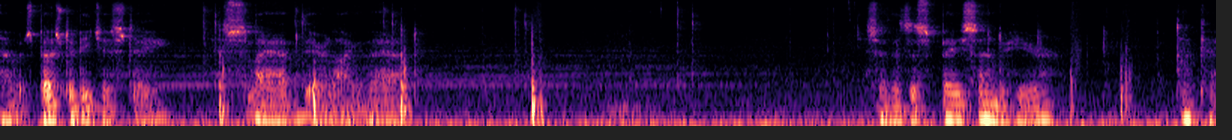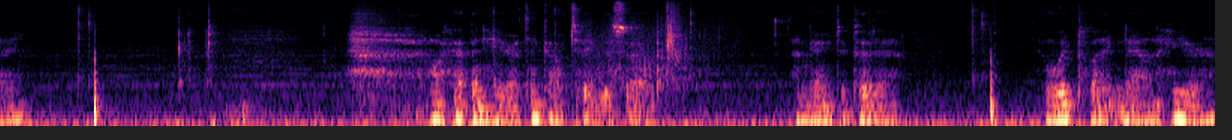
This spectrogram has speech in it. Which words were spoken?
That was supposed to be just a, a slab there like that. So there's a space under here. Okay. What happened here? I think I'll take this up. I'm going to put a wood plank down here.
